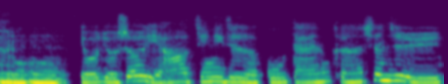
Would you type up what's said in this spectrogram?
嗯 嗯，有有时候也要经历这个孤单，可能甚至于，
